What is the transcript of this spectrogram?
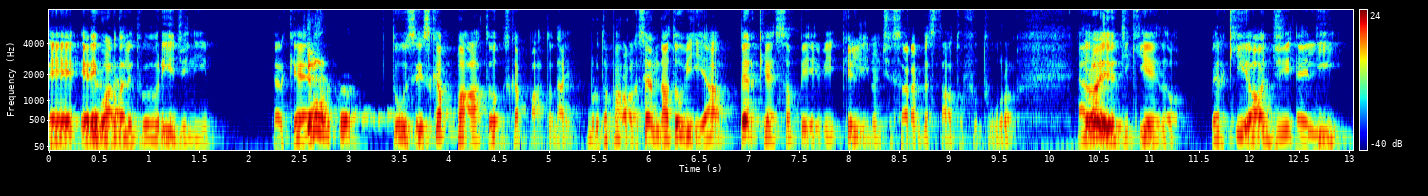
e, e riguarda le tue origini, perché certo. tu sei scappato, scappato dai, brutta parola, sei andato via perché sapevi che lì non ci sarebbe stato futuro. E allora io ti chiedo, per chi oggi è lì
